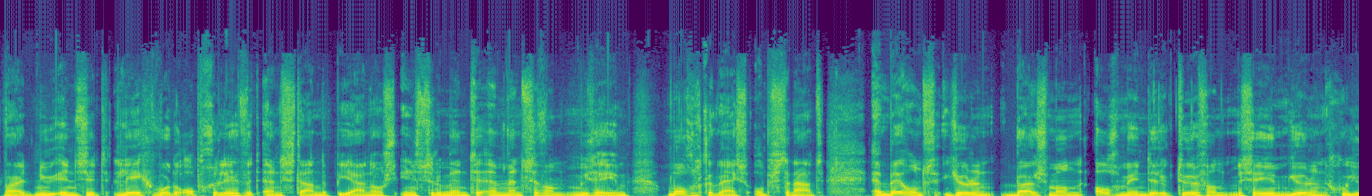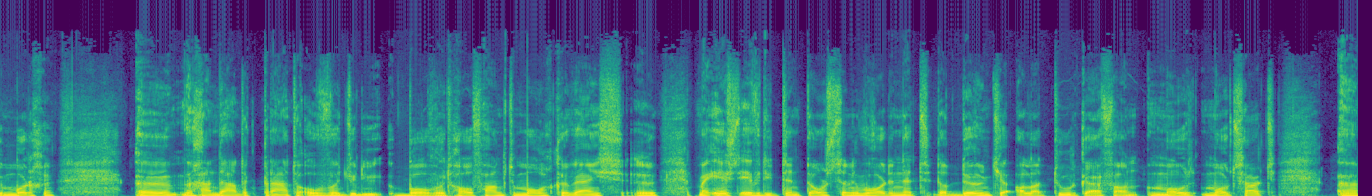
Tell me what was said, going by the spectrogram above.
waar het nu in zit leeg worden opgeleverd... en staan de piano's, instrumenten en mensen van het museum... mogelijkerwijs op straat. En bij ons Jurren Buisman, algemeen directeur van het museum. Jurren, goedemorgen. Uh, we gaan dadelijk praten over wat jullie boven het hoofd hangt, mogelijkerwijs. Uh, maar eerst even die tentoonstelling. We hoorden net dat deuntje alla turca van Mo Mozart. Uh,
